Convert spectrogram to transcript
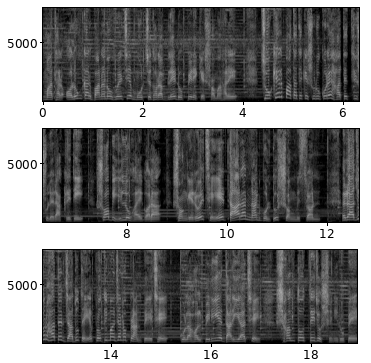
মাথার অলঙ্কার বানানো হয়েছে মরচে ধরা ব্লেড ও পেরেকের সমাহারে। চোখের পাতা থেকে শুরু করে হাতে ত্রিশূলের আকৃতি, সবই লোহায় গড়া। সঙ্গে রয়েছে তার আর নাটবল্টুর সংমিশ্রণ। রাজুর হাতের জাদুতে প্রতিমা যেন প্রাণ পেয়েছে। কোলাহল পেরিয়ে দাঁড়িয়ে আছে শান্ত তেজস্বিনী রূপে।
